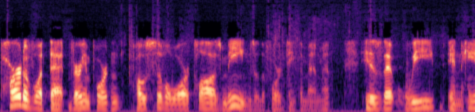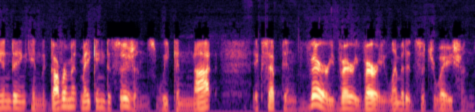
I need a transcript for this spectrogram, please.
part of what that very important post Civil War clause means of the 14th Amendment is that we, in handing, in the government making decisions, we cannot, except in very, very, very limited situations,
